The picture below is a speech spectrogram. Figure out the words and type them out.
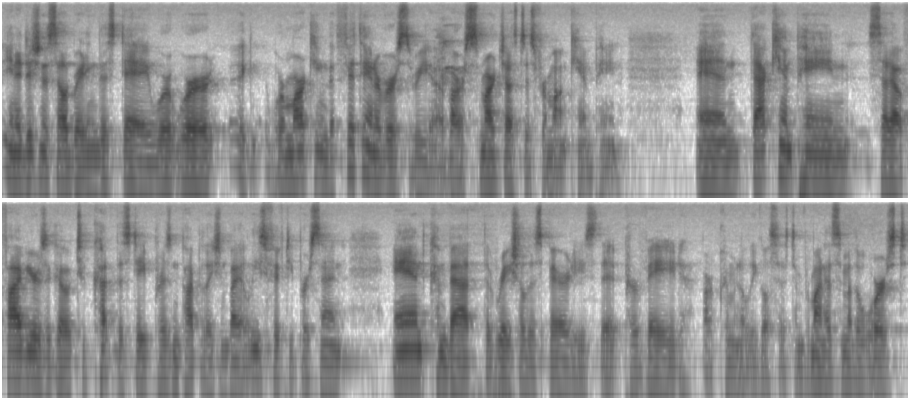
in addition to celebrating this day, we're, we're, we're marking the fifth anniversary of our Smart Justice Vermont campaign. And that campaign set out five years ago to cut the state prison population by at least 50% and combat the racial disparities that pervade our criminal legal system. Vermont has some of the worst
